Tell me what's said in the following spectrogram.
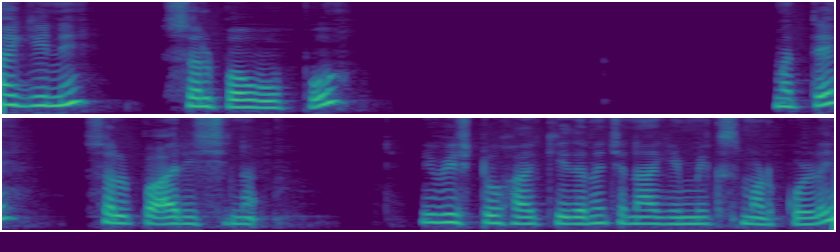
ಹಾಗೆಯೇ ಸ್ವಲ್ಪ ಉಪ್ಪು ಮತ್ತು ಸ್ವಲ್ಪ ಅರಿಶಿನ. ಇವಿಷ್ಟು ಹಾಕಿ ಇದನ್ನು ಚೆನ್ನಾಗಿ ಮಿಕ್ಸ್ ಮಾಡ್ಕೊಳ್ಳಿ.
